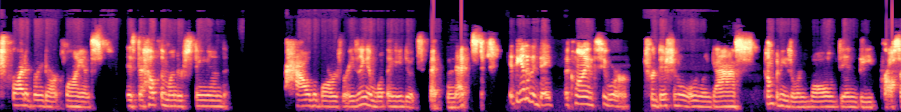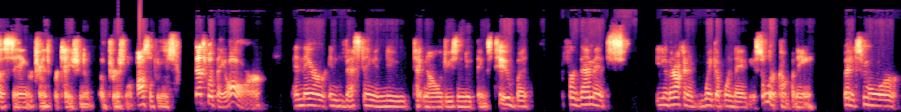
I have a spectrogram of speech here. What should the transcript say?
try to bring to our clients is to help them understand how the bar is raising and what they need to expect next. At the end of the day, the clients who are traditional oil and gas companies are involved in the processing or transportation of, of traditional fossil fuels. That's what they are. And they're investing in new technologies and new things too. But for them, it's, you know, they're not going to wake up one day and be a solar company, but it's more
